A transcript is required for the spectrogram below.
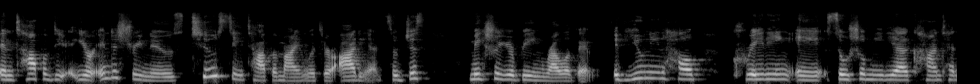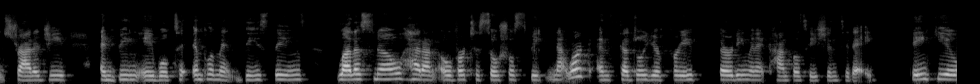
in top of the, your industry news to stay top of mind with your audience. So just make sure you're being relevant. If you need help creating a social media content strategy and being able to implement these things, let us know. Head on over to Social Speak Network and schedule your free 30 minute consultation today. Thank you.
